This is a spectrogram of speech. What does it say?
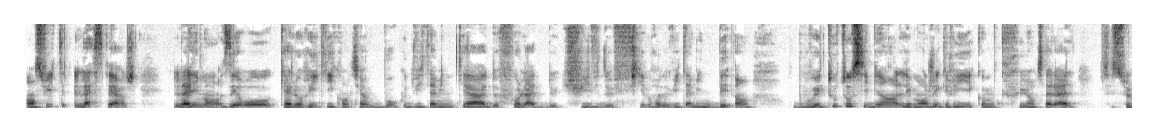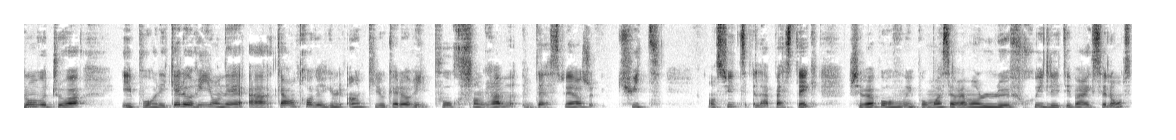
Ensuite, l'asperge. L'aliment zéro calorie qui contient beaucoup de vitamine K, de folate, de cuivre, de fibres, de vitamine B1. Vous pouvez tout aussi bien les manger grillés comme crus en salade, c'est selon votre choix. Et pour les calories, on est à 43,1 kcal pour 100 g d'asperges cuites. Ensuite, la pastèque. Je sais pas pour vous, mais pour moi, c'est vraiment le fruit de l'été par excellence.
